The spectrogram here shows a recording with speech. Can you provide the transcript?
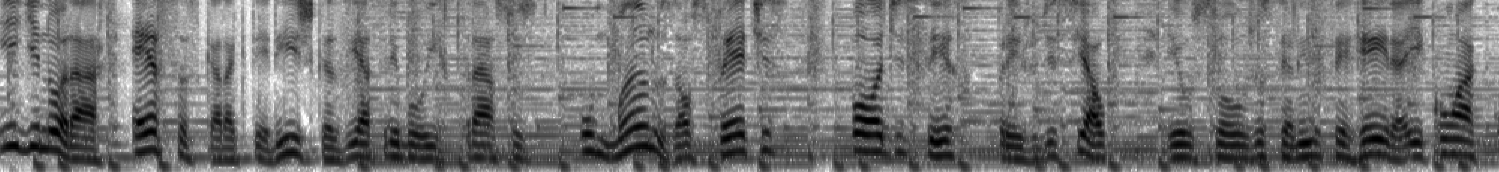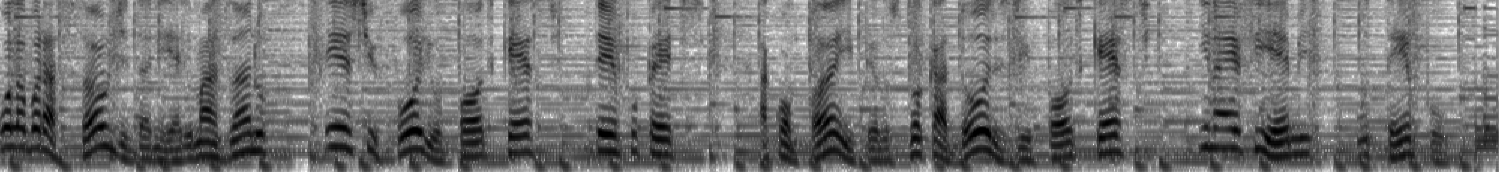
ignorar essas características e atribuir traços humanos aos pets pode ser prejudicial. Eu sou Juscelino Ferreira e, com a colaboração de Daniele Mazano, este foi o podcast Tempo Pets. Acompanhe pelos tocadores de podcast e na FM O Tempo.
